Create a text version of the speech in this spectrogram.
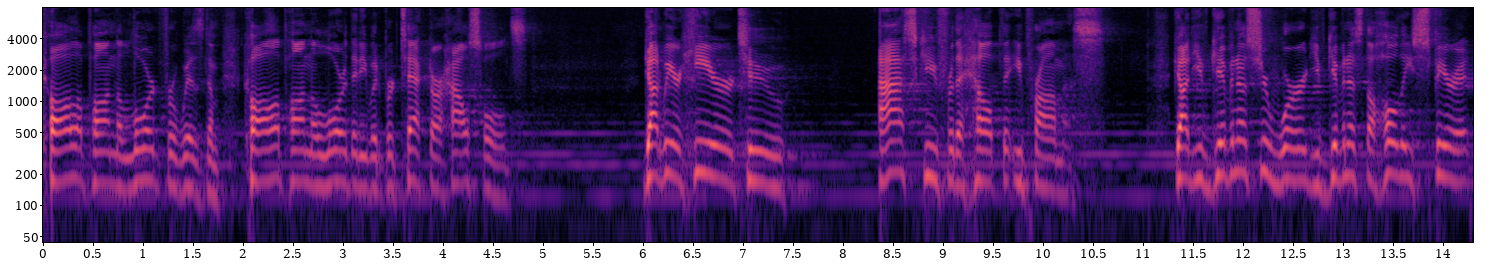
call upon the Lord for wisdom, call upon the Lord that He would protect our households. God, we are here to ask you for the help that you promise. God, you've given us your word. You've given us the Holy Spirit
